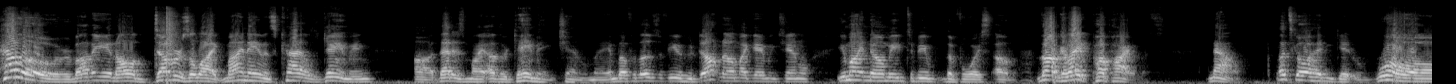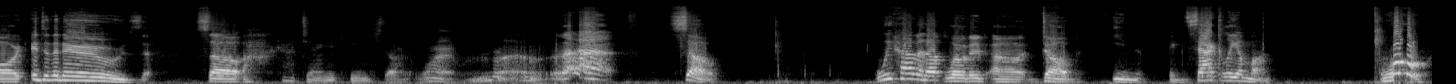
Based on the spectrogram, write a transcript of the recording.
Hello, everybody, and all dubbers alike. My name is Kyle's Gaming. Uh, that is my other gaming channel name. But for those of you who don't know my gaming channel, you might know me to be the voice of the Great Papyrus. Now, let's go ahead and get right into the news. So, ah, god dang it, Keemstar. So, we haven't uploaded uh, dub in exactly a month. Whoa,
